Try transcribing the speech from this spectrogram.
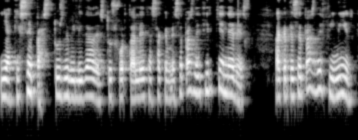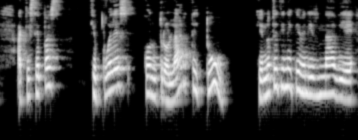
y a que sepas tus debilidades, tus fortalezas, a que me sepas decir quién eres, a que te sepas definir, a que sepas que puedes controlarte tú, que no te tiene que venir nadie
